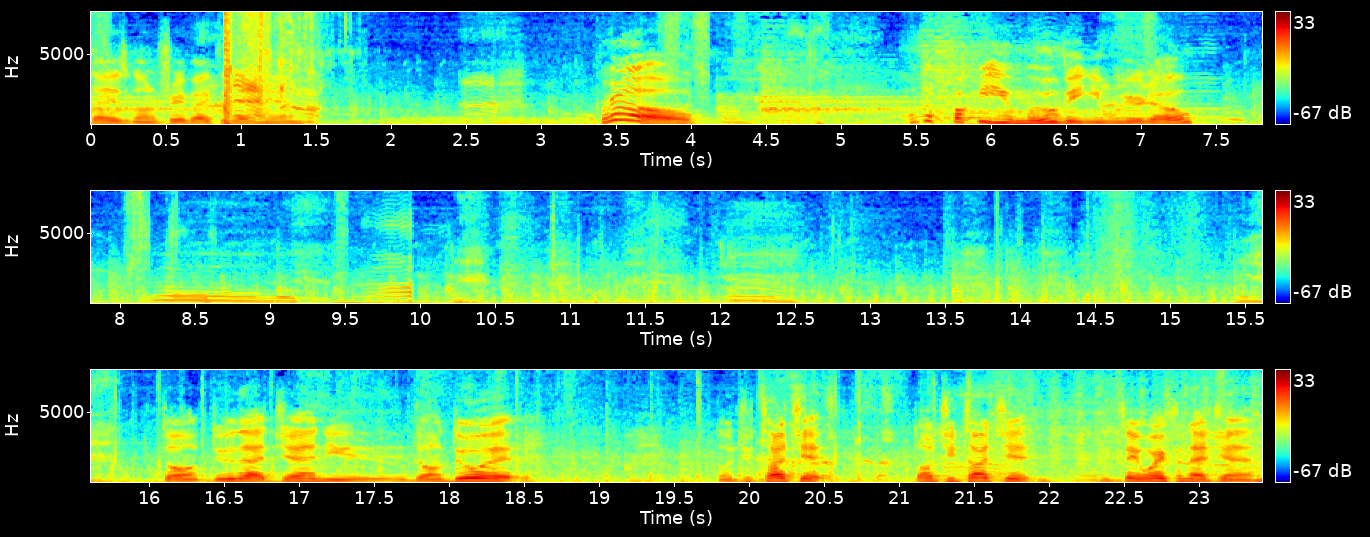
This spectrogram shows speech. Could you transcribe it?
Thought he was going straight back to that gen. Bro! What the fuck are you moving, you weirdo? Don't do that, gen. You don't do it. Don't you touch it. Don't you touch it. You stay away from that, gen.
